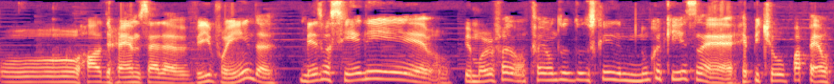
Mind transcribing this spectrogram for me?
o Howard Rams era vivo ainda, mesmo assim, ele. O Bill Murray foi, foi um dos que nunca quis, né? Repetir o papel.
